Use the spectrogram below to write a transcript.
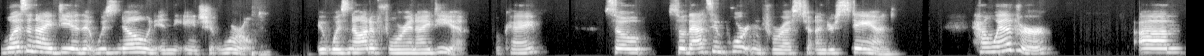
was an idea that was known in the ancient world. It was not a foreign idea. Okay. So so that's important for us to understand. However, um,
